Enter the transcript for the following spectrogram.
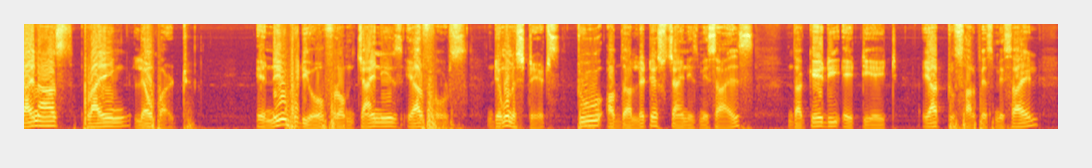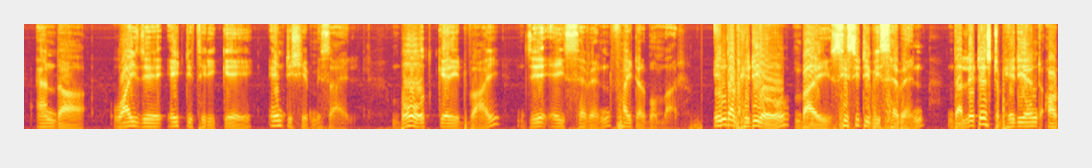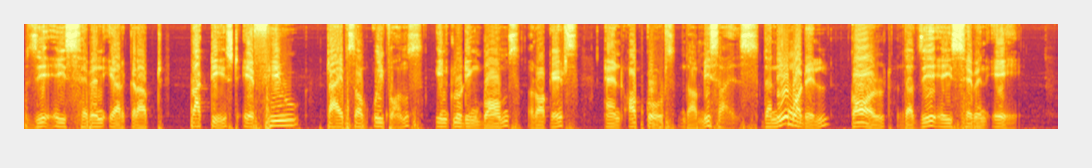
China's Flying Leopard. A new video from Chinese Air Force demonstrates two of the latest Chinese missiles, the KD-88 air-to-surface missile and the YJ-83K anti-ship missile, both carried by JH-7 fighter bomber. In the video by CCTV-7, the latest variant of JH-7 aircraft practiced a few types of weapons including bombs, rockets and of course the missiles. The new model called the JH-7A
